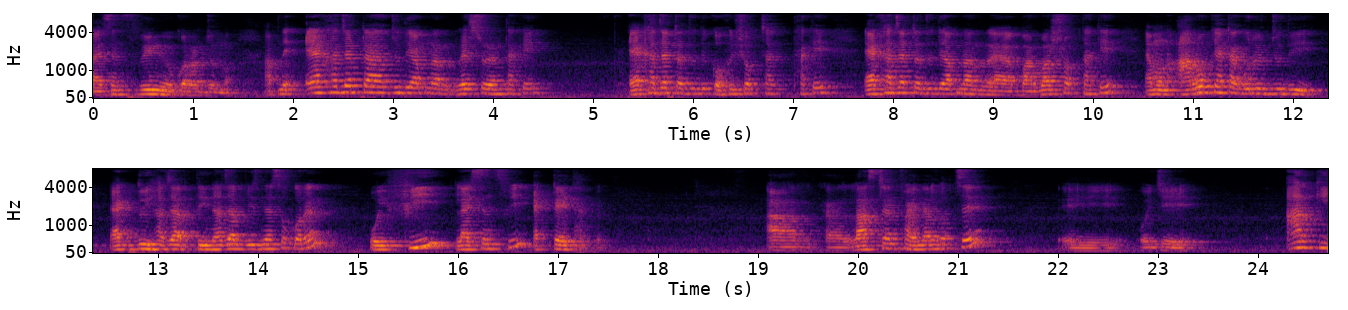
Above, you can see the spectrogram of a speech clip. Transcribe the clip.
লাইসেন্স রিনিউ করার জন্য। আপনি এক হাজারটা যদি আপনার রেস্টুরেন্ট থাকে, এক হাজারটা যদি কফি শপ থাকে, এক হাজারটা যদি আপনার বারবার শপ থাকে, এমন আরও ক্যাটাগরির যদি এক, দুই হাজার, তিন হাজার বিজনেসও করেন ওই ফি লাইসেন্স ফি একটাই থাকবে। আর লাস্ট অ্যান্ড ফাইনাল হচ্ছে এই, ওই যে আর কি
